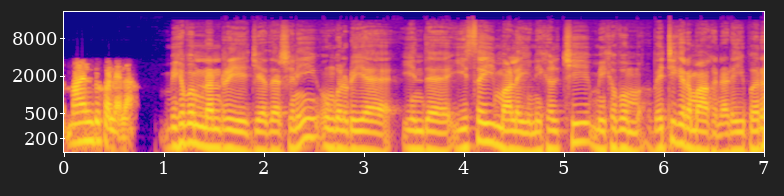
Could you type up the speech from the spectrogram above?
மகிழ்ந்து கொள்ளலாம். மிகவும் நன்றி ஜெயதர்ஷினி. உங்களுடைய இந்த இசை மாலை நிகழ்ச்சி மிகவும் வெற்றிகரமாக நடைபெற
